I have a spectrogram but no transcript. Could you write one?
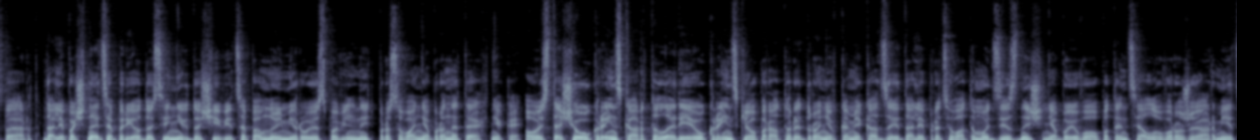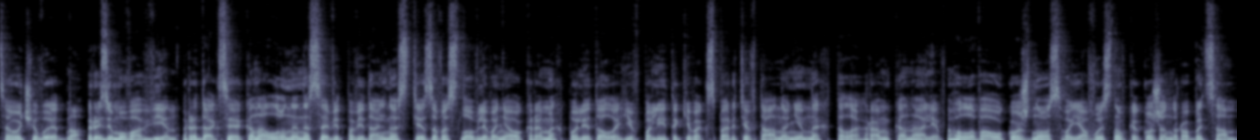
експерт. Далі почнеться період осінніх дощів, і це певною мірою сповільнить просування бронетехніки. А ось те, що українська артилерія, і українські оператори дронів камікадзе і далі працюватимуть зі знищення бойового потенціалу ворожої армії, це очевидно. Резюмував він. Редакція каналу не несе відповідальності за висловлювання окремих політологів, політиків, експертів та анонімних телеграм-каналів. Голова у кожного своя висновки кожен робить сам.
